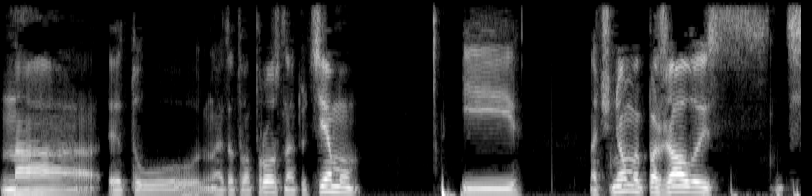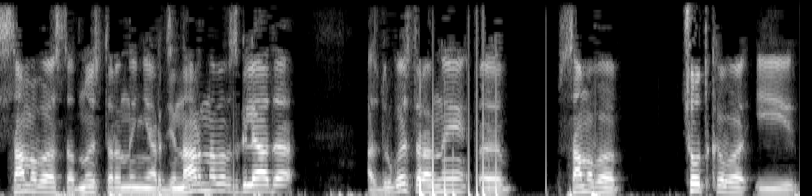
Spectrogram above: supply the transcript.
на, эту, на этот вопрос, на эту тему. И начнем мы, пожалуй, с самого, с одной стороны, неординарного взгляда, а с другой стороны, э, самого четкого и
